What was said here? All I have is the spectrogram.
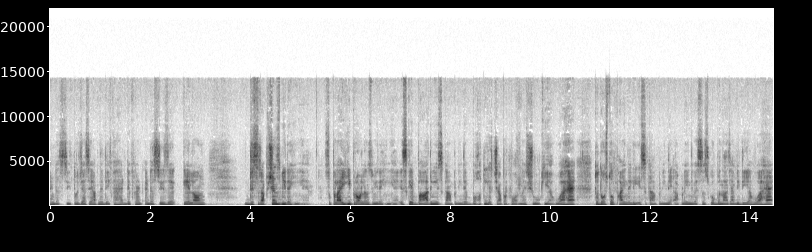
industry तो जैसे आपने देखा है डिफरेंट इंडस्ट्रीज़ के लॉन्ग डिसरप्शन भी रही हैं। सप्लाई की प्रॉब्लम्स भी रही हैं। इसके बाद भी इस कंपनी ने बहुत ही अच्छा परफॉर्मेंस शो किया हुआ है। तो दोस्तों फाइनली इस कंपनी ने अपने इन्वेस्टर्स को बनाजा भी दिया हुआ है।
